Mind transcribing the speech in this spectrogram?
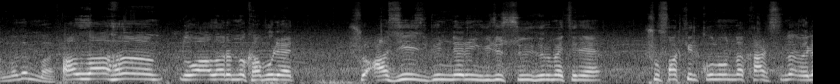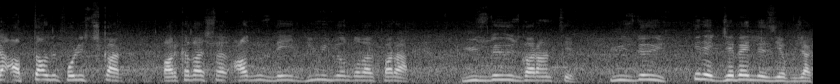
Anladın mı? Allah'ım dualarımı kabul et. Şu aziz günlerin yüzü suyu hürmetine şu fakir kulunun da karşısında öyle aptal bir polis çıkar. Arkadaşlar az değil 1 milyon dolar para. %100 garanti. %100 direkt cebellezi yapacak.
